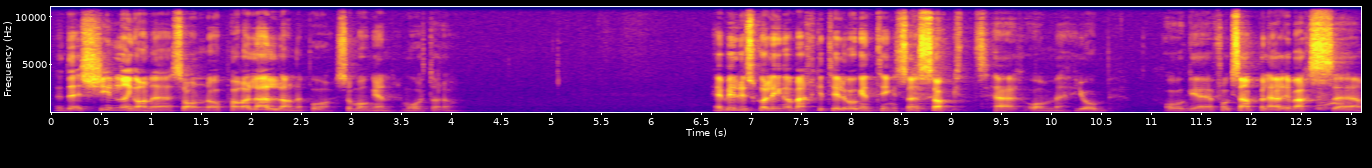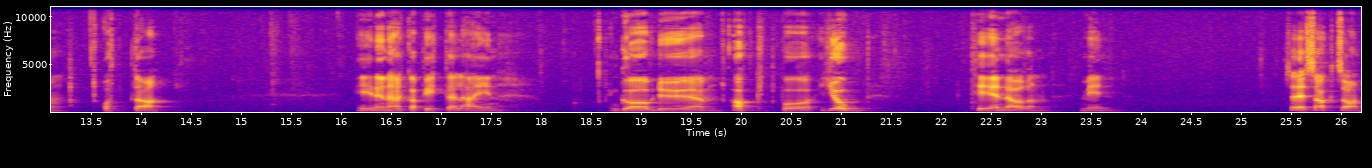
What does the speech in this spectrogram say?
det er skildringene sånn, og parallellene på så mange måter. da. Jeg vil du skal legge merke til òg en ting som er sagt her om jobb. Og eh, F.eks. her i vers 8 eh, i denne kapittel 1 gav du eh, akt på jobb, tjeneren min. Så det er sagt sånn.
